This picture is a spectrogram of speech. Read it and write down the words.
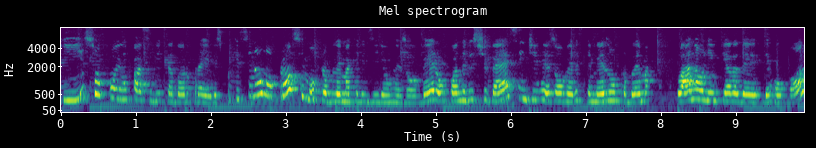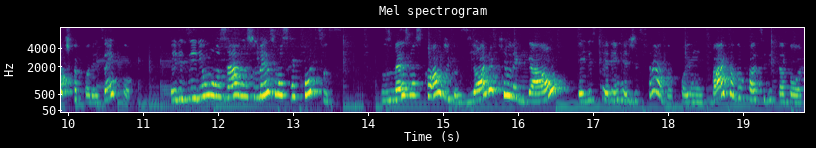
que isso foi um facilitador para eles, porque senão no próximo problema que eles iriam resolver, ou quando eles tivessem de resolver esse mesmo problema lá na Olimpíada de, de Robótica, por exemplo, eles iriam usar os mesmos recursos, os mesmos códigos. E olha que legal eles terem registrado, foi um baita do facilitador.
